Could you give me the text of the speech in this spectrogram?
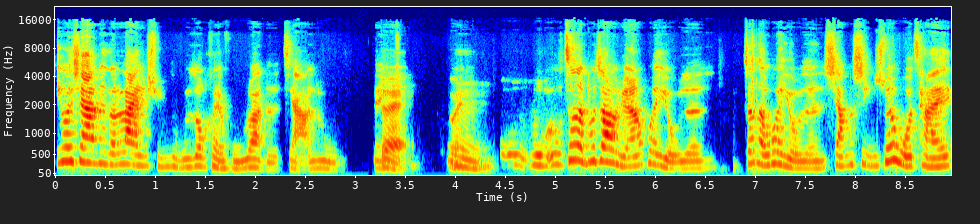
因为现在那个 LINE 群组不是都可以胡乱的加入那种，对。对、嗯、我，我我真的不知道，原来会有人真的会有人相信，所以我才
